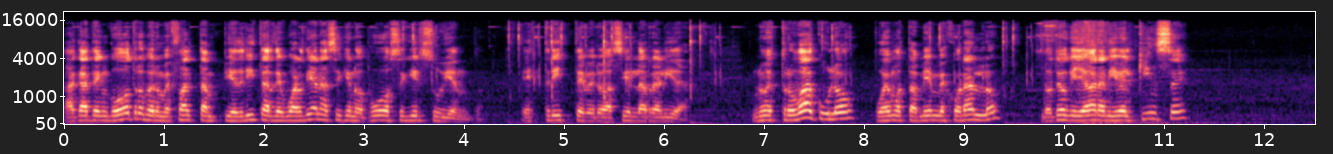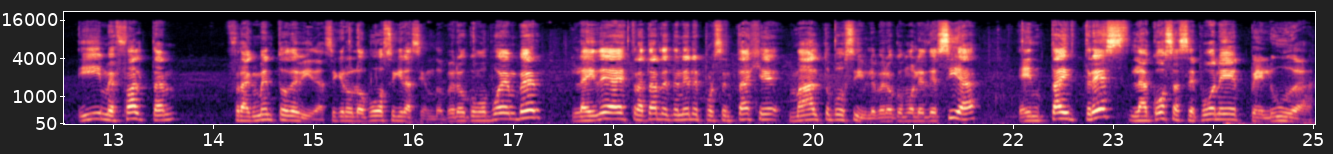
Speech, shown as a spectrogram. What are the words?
Acá tengo otro, pero me faltan piedritas de guardián, así que no puedo seguir subiendo. Es triste, pero así es la realidad. Nuestro báculo, podemos también mejorarlo. Lo tengo que llevar a nivel 15. Y me faltan fragmentos de vida, así que no lo puedo seguir haciendo. Pero como pueden ver, la idea es tratar de tener el porcentaje más alto posible. Pero como les decía, en Tier 3 la cosa se pone peluda.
